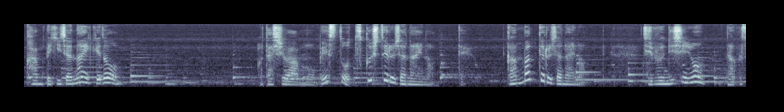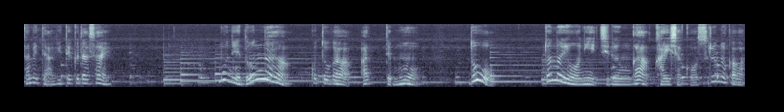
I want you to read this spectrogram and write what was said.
完璧じゃないけど私はもうベストを尽くしてるじゃないのって頑張ってるじゃないのって自分自身を慰めてあげてくださいもうねどんことがあってもどうどのように自分が解釈をするのかは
